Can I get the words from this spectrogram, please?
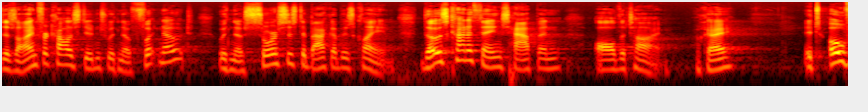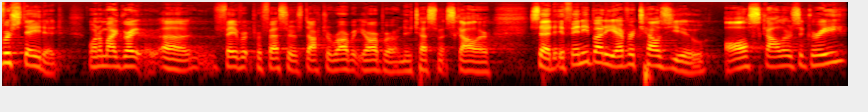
designed for college students with no footnote, with no sources to back up his claim. Those kind of things happen all the time, okay? It's overstated. One of my great uh, favorite professors, Dr. Robert Yarbrough, New Testament scholar, said if anybody ever tells you all scholars agree,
